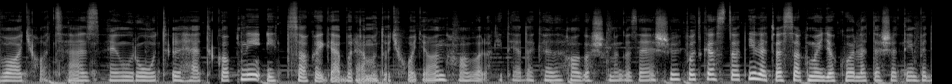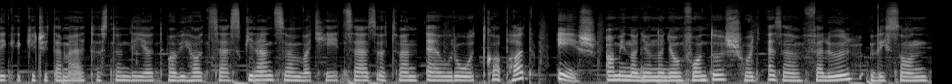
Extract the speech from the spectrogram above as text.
vagy 600 eurót lehet kapni. Itt Szalkai Gábor elmondta, hogy hogyan, ha valakit érdekel, hallgassa meg az első podcastot, illetve szakmai gyakorlat esetén pedig egy kicsit emelt ösztöndíjat miatt havi 690 vagy 750 eurót kaphat, és ami nagyon-nagyon fontos, hogy ezen felül viszont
